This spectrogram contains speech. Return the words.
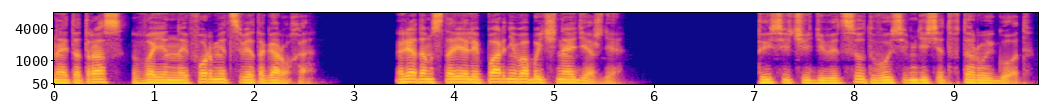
На этот раз в военной форме цвета гороха. Рядом стояли парни в обычной одежде. 1982 год.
